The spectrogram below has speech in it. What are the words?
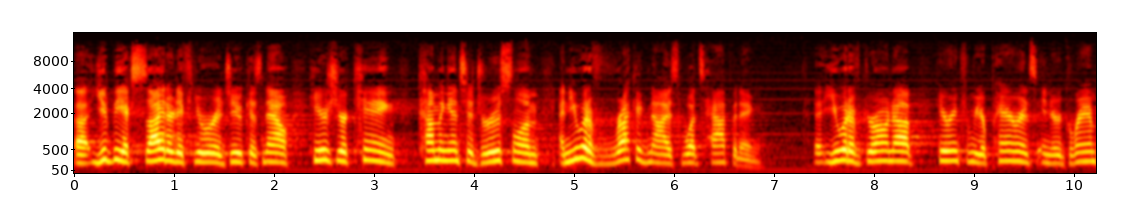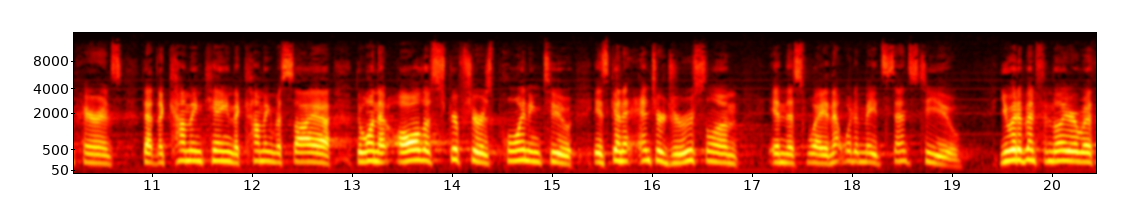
uh, you'd be excited if you were a Jew, because now here's your king coming into Jerusalem, and you would have recognized what's happening. Uh, you would have grown up hearing from your parents and your grandparents that the coming king, the coming Messiah, the one that all of Scripture is pointing to, is going to enter Jerusalem in this way. And that would have made sense to you. You would have been familiar with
